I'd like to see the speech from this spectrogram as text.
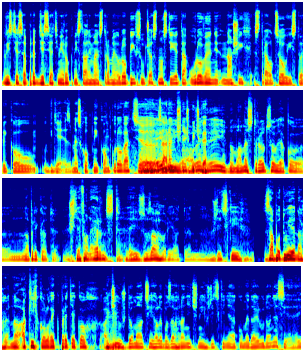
Vy ste sa pred desiatimi rokmi stali majstrom Európy. V súčasnosti je tá úroveň našich strelcov, historikov, kde sme schopní konkurovať ale hej, zahraničnej špičke? Ale hej, no máme strelcov ako eh, napríklad Štefan Ernst hej, zo Záhoria. Ten vždycky zaboduje na, na akýchkoľvek pretekoch, a či mhm. už domácich alebo zahraničných, vždycky nejakú medailu donesie. Hej.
